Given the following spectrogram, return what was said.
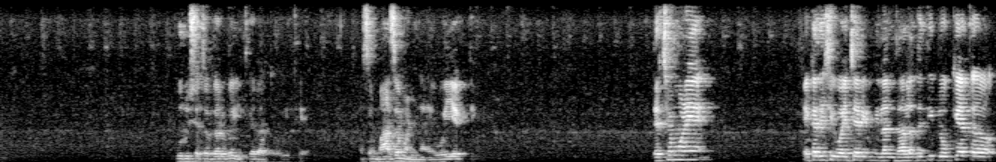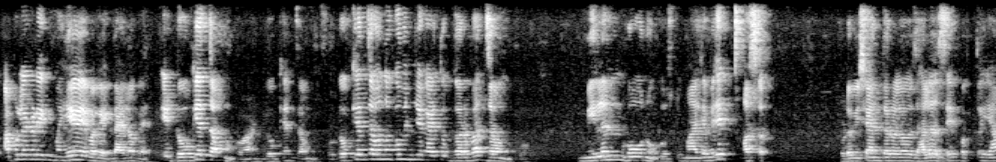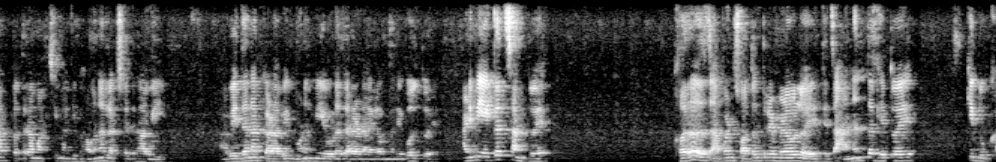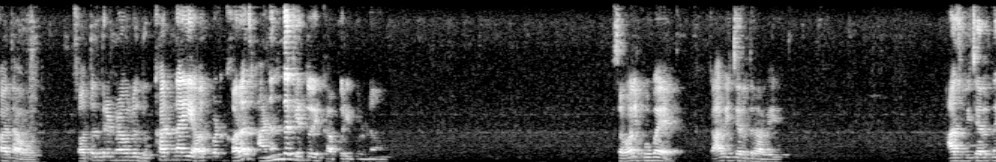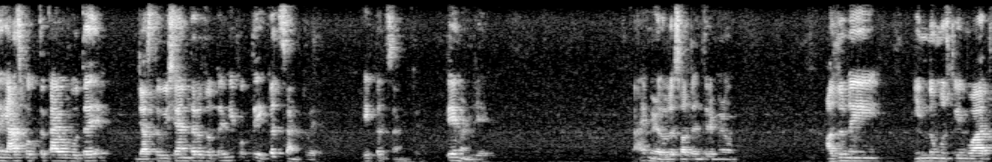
पुरुषाचा गर्भ इथे राहतो इथे. असं माझं म्हणणं आहे वैयक्तिक. त्याच्यामुळे एखाद्याशी वैचारिक मिलन झालं तर ती डोक्यात आपल्याकडे एक हे आहे बघा एक डायलॉग आहे. ए डोक्यात जाऊ नको आणि डोक्यात जाऊ नको. डोक्यात जाऊ नको म्हणजे काय? तो गर्भात जाऊ नको. मिलन होऊ नकोस तू माझ्या म्हणजे असं. थोडं विषयांतर झालं असेल फक्त या पत्रामागची माझी भावना लक्षात राहावी. वेदना कळावी म्हणून मी एवढं जरा डायलॉगमध्ये बोलतोय. आणि मी एकच सांगतोय खरंच आपण स्वातंत्र्य मिळवलंय त्याचा आनंद घेतोय की दुःखात आहोत. स्वातंत्र्य मिळवलं दुःखात नाही आहोत पण खरंच आनंद घेतोय का परिपूर्ण? सवाल खूप आहेत. का विचारत राहावे? आज विचारत नाही आज फक्त काय होत आहे जास्त विषयांतरच होत आहे मी फक्त एकच सांगतोय. एकच सांगतोय. ते म्हणजे काय मिळवलं स्वातंत्र्य मिळवून? अजूनही हिंदू मुस्लिम वाद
